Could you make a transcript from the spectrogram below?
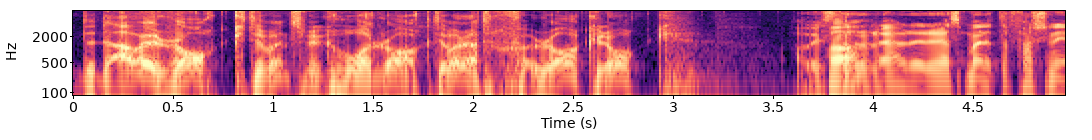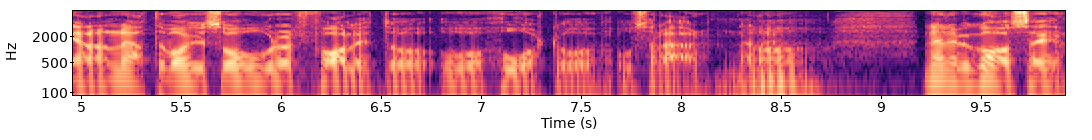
det där var ju rock. Det var inte så mycket hårdrock. Det var rätt rak rock. Ja visst Ja. är det det. Det är det som är lite fascinerande att det var ju så oerhört farligt och, och hårt och, och sådär. När, det, Ja. när det begav sig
